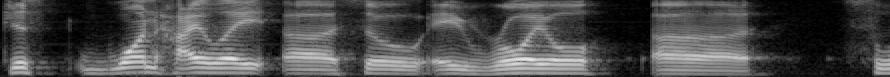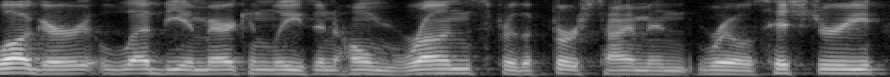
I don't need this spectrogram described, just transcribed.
just one highlight. Uh, so a Royal uh, slugger led the American leagues in home runs for the first time in Royals history.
